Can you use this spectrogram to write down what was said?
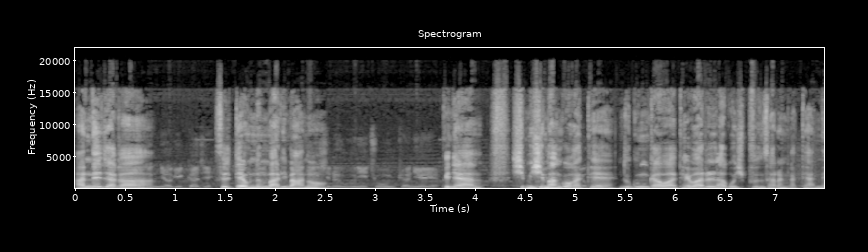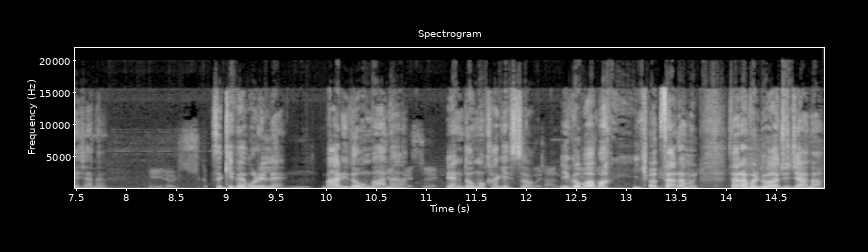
안내자가 여기까지. 쓸데없는 말이 많어. 당신은 운이 좋은 편이에요. 그냥 심심한 것 같아. 누군가와 대화를 하고 싶은 사람 같아. 안내자는. 이럴 수가. 스킵해버릴래. 음, 말이 너무 많아. 됐어요. 그냥 넘어가겠어. 이거 봐, 막 이거 사람을 사람을 놓아주지 않아.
